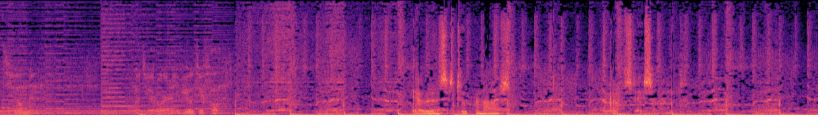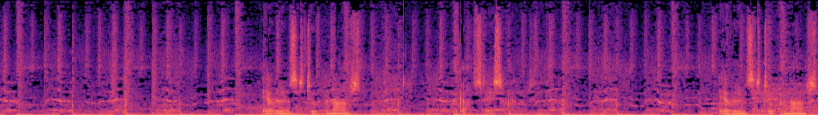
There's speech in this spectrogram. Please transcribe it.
not human, but you're very beautiful. The evidence is too pronounced. I can't stay silent. The evidence is too pronounced. I can't stay silent. The evidence is too pronounced.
